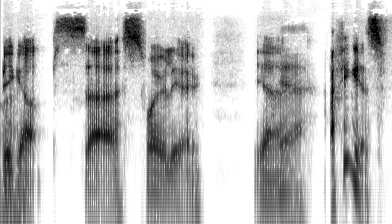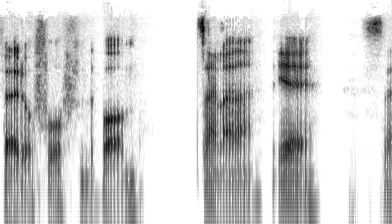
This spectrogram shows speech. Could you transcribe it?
big right. ups, uh, Swolio. Yeah. yeah, I think it's third or fourth from the bottom, something like that. Yeah, so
